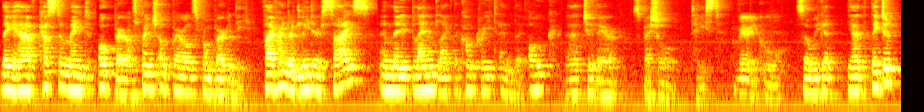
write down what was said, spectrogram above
they have custom made oak barrels, French oak barrels from Burgundy. 500 liters size, and they blend like the concrete and the oak uh, to their special taste. Very cool. So we get yeah they do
